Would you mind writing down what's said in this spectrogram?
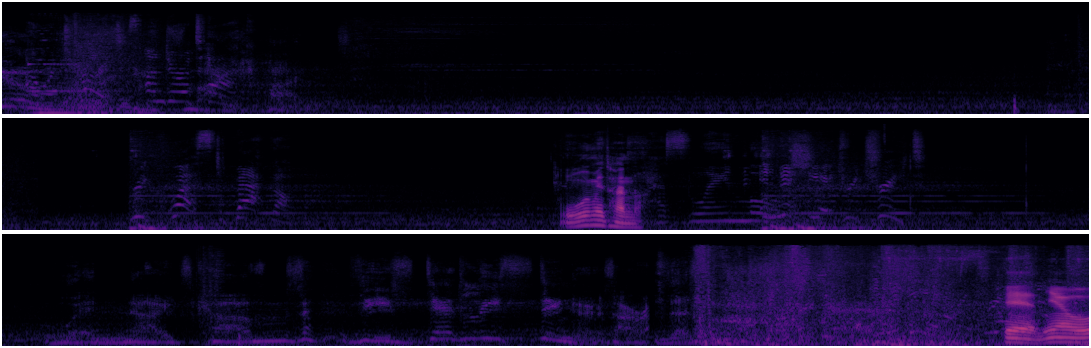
Our turret is under attack. Request backup. โอ้ยไม่ทันว่ะ Has comes, these deadly stingers are the แค่เนี้ยโอ้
